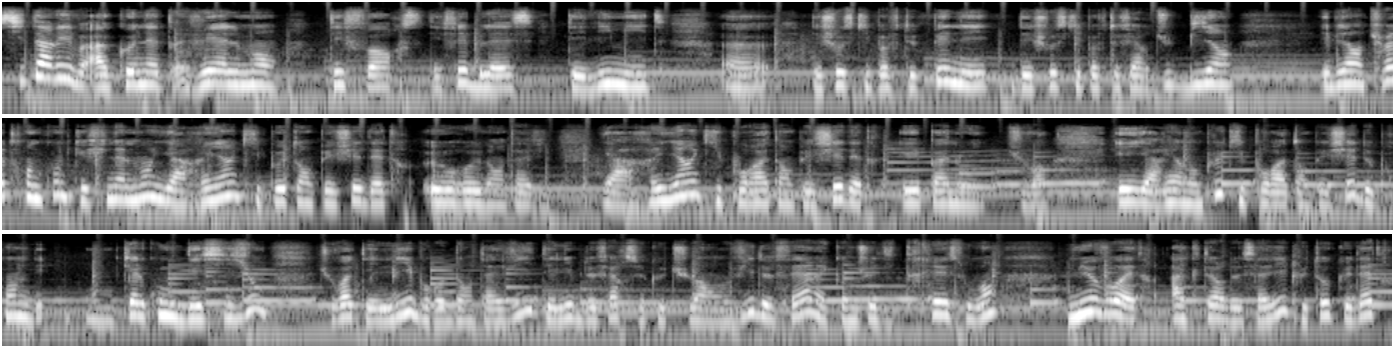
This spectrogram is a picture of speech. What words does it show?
si tu arrives à connaître réellement tes forces, tes faiblesses, tes limites, euh, des choses qui peuvent te peiner, des choses qui peuvent te faire du bien, eh bien, tu vas te rendre compte que finalement, il n'y a rien qui peut t'empêcher d'être heureux dans ta vie. Il n'y a rien qui pourra t'empêcher d'être épanoui, tu vois. Et il n'y a rien non plus qui pourra t'empêcher de prendre une quelconque décision. Tu vois, tu es libre dans ta vie, tu es libre de faire ce que tu as envie de faire. Et comme je dis très souvent, mieux vaut être acteur de sa vie plutôt que d'être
